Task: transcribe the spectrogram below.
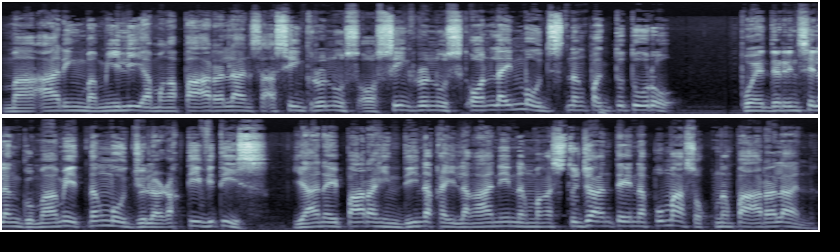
maaaring mamili ang mga paaralan sa asynchronous o synchronous online modes ng pagtuturo. Pwede rin silang gumamit ng modular activities. Yan ay para hindi na kailanganin ng mga estudyante na pumasok ng paaralan.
